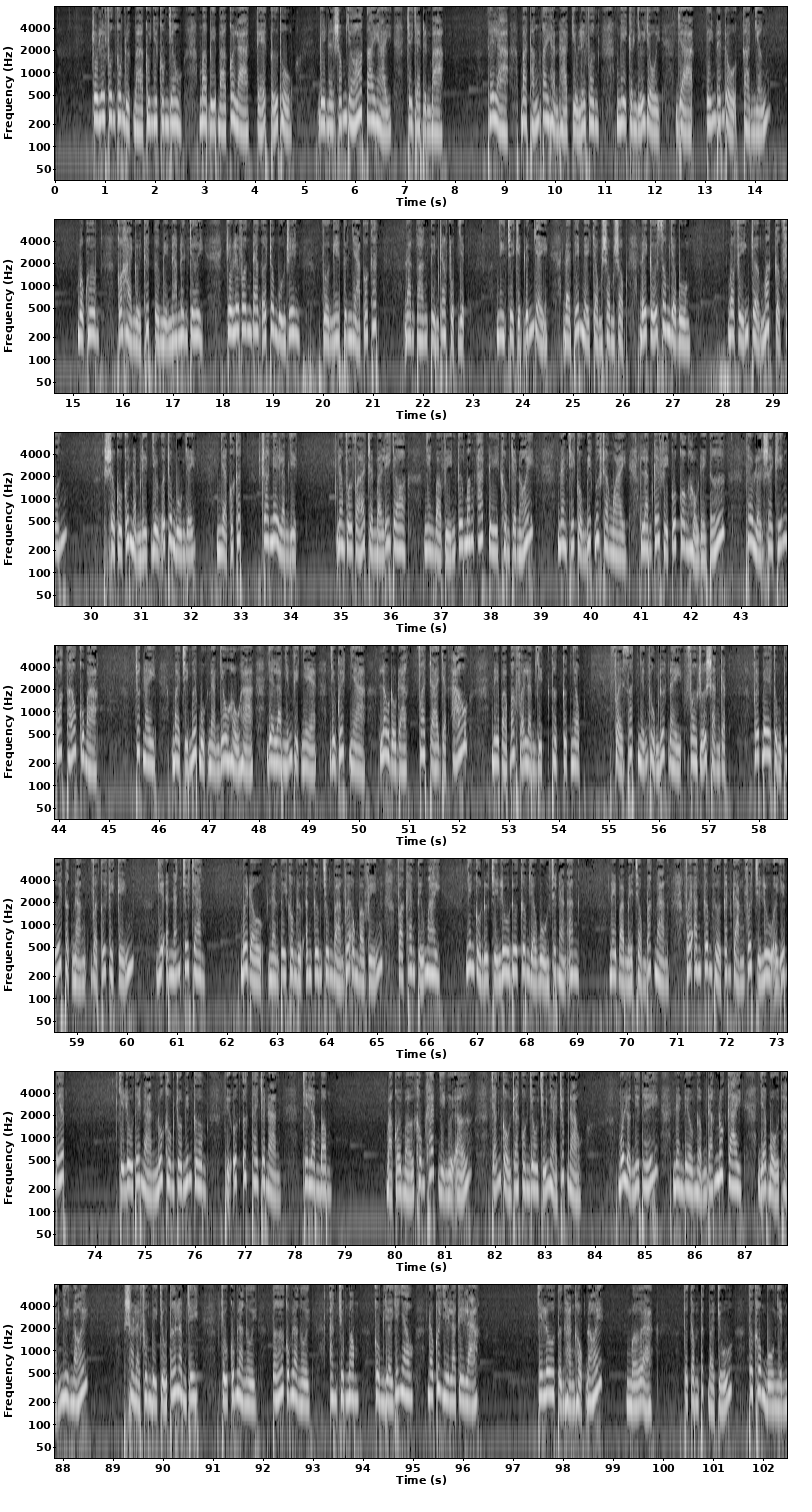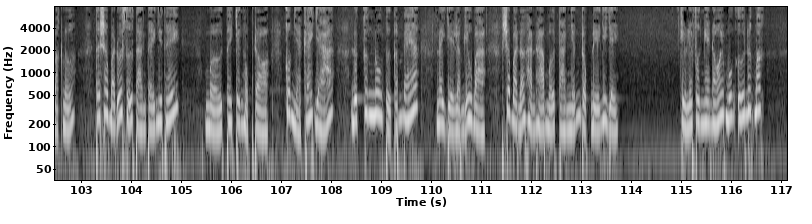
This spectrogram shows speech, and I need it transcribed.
Kiều Lê Vân không được bà coi như con dâu, Mà bị bà coi là kẻ tử thù, Gây nên sóng gió, tai hại cho gia đình bà. Thế là bà thẳng tay hành hạ Kiều Lê Vân, Ngày càng dữ dội Và tiến đến độ tàn nhẫn. Một hôm, Có hai người khách từ miền Nam lên chơi. Kiều Lê Vân đang ở trong buồng riêng, Vừa nghe tin nhà có khách, Đang toàn tìm ra phục dịch. Nhưng chưa kịp đứng dậy, Đã thấy mẹ chồng sồng sọc Đẩy cửa xông vào buồng. Bà Viễn trợn mắt cực vấn Sao cô cứ nằm liệt giường ở trong buồng vậy? Nhà có khách ra ngay làm việc. Nàng vội vã trình bày lý do Nhưng bà Viện cứ mắng ác đi không cho nói. Nàng chỉ còn biết bước ra ngoài Làm cái việc của con hậu đệ tớ Theo lệnh sai khiến quát tháo của bà. Trước nay bà chỉ mới buộc nàng dâu hầu hạ Và làm những việc nhẹ Như quét nhà, lau đồ đạc, pha trà giặt áo. Nên bà bắt phải làm việc thật cực nhọc. Phải xách những thùng nước đầy vào rửa sàn gạch. Phải bê thùng tưới thật nặng và tưới cây kiển, Dưới ánh nắng chói chang. Mới đầu, nàng tuy không được ăn cơm chung bàn với ông bà Viễn và Khang Tiểu Mai, Nhưng còn được chị Lưu đưa cơm vào buồn cho nàng ăn. Nay bà mẹ chồng bắt nàng Phải ăn cơm thừa canh cặn với chị Lưu ở dưới bếp. Chị Lưu thấy nàng nuốt không trôi miếng cơm Thì ức ức thay cho nàng Chị lầm bầm. Bà coi mợ không khác gì người ở, Chẳng còn ra con dâu chủ nhà chút nào. Mỗi lần như thế, Nàng đều ngậm đắng nuốt cay, Giả bộ thản nhiên nói. Sao lại phân biệt chủ tớ làm chi? Chủ cũng là người, Tớ cũng là người. Ăn chung mâm Cùng giờ với nhau, Đâu có gì là kỳ lạ. Chị Lưu từng hàng hộp nói, mỡ à Tôi căm tức bà chủ, Tôi không buồn nhìn mặt nữa. Tại sao bà đối xử tàn tệ như thế? Mỡ tay chân học trò, Con nhà khá giả, Được cưng nuông từ tấm bé, Nay về làm dâu bà, Sao bà nỡ hành hạ mỡ tàn nhẫn độc địa như vậy? Kiều Lê Vân nghe nói muốn ứa nước mắt,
